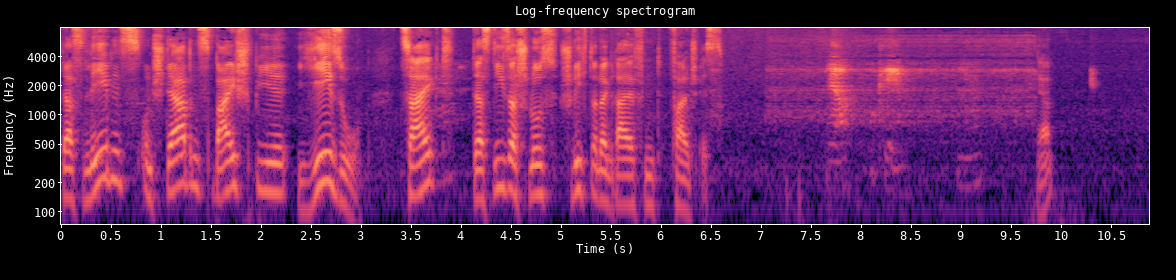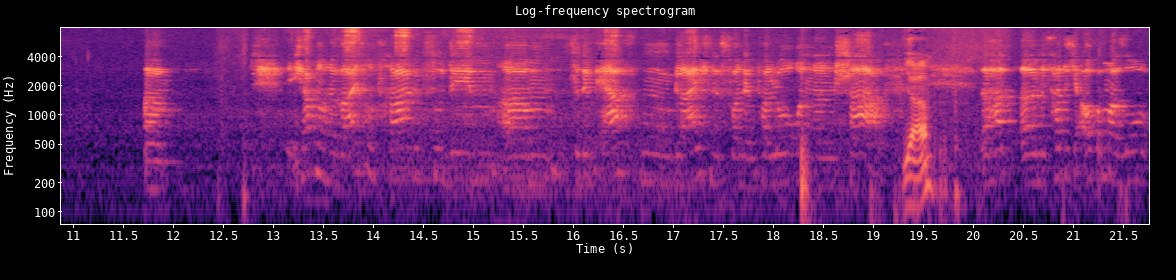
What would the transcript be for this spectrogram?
Das Lebens- und Sterbensbeispiel Jesu zeigt, dass dieser Schluss schlicht und ergreifend falsch ist. Ja, okay. Mhm. Ja. Ähm, ich habe noch eine weitere Frage zu dem, ähm, zu dem ersten Gleichnis von dem verlorenen Schaf. Ja. Da hat, äh, das hatte ich auch immer so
